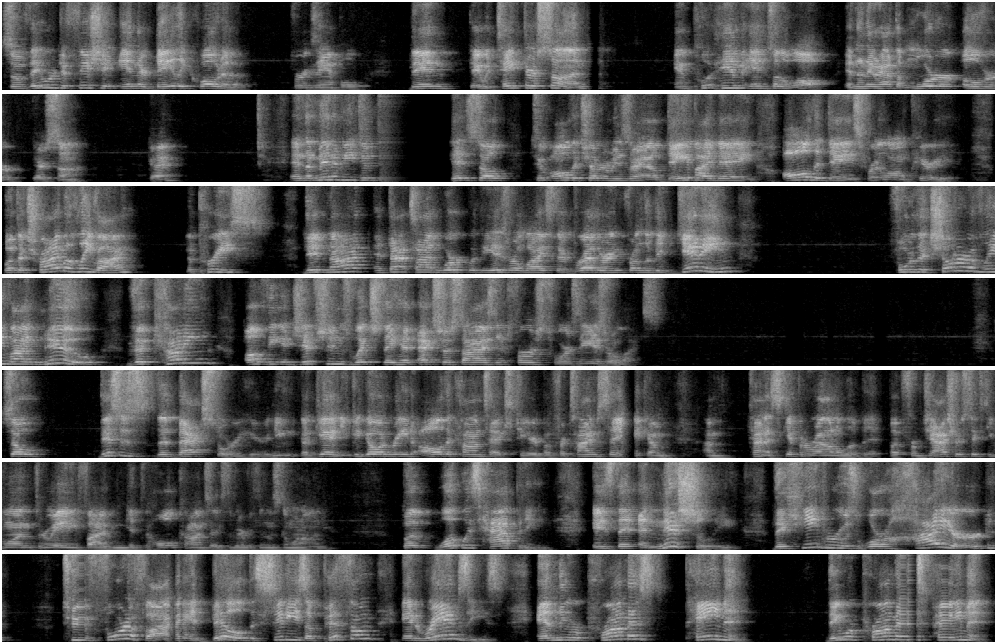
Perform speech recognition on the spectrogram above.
So if they were deficient in their daily quota, for example, then they would take their son and put him into the wall. And then they would have to mortar over their son. Okay? And the men of Egypt did so to all the children of Israel day by day, all the days for a long period. But the tribe of Levi, the priests, did not at that time work with the Israelites, their brethren, from the beginning. For the children of Levi knew the cunning of the Egyptians, which they had exercised at first towards the Israelites. So, this is the backstory here. And you, again, you can go and read all the context here, but for time's sake, I'm I'm kind of skipping around a little bit, but from Jasher 61 through 85, you can get the whole context of everything that's going on here. But what was happening is that initially the Hebrews were hired to fortify and build the cities of Pithom and Ramses, and they were promised payment. They were promised payment.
